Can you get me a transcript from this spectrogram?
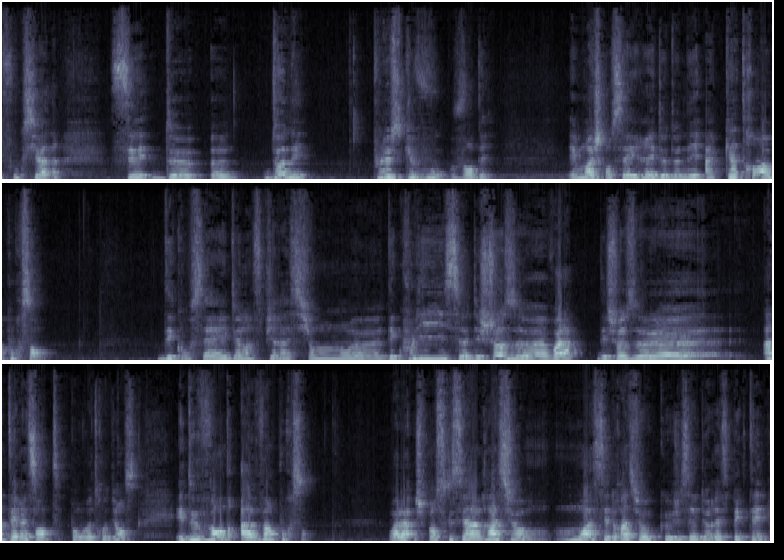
fonctionne, c'est de euh, donner plus que vous vendez. Et moi, je conseillerais de donner à 80% des conseils, de l'inspiration, euh, des coulisses, des choses, voilà, des choses intéressantes pour votre audience, et de vendre à 20%. Voilà, je pense que c'est un ratio, moi c'est le ratio que j'essaie de respecter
